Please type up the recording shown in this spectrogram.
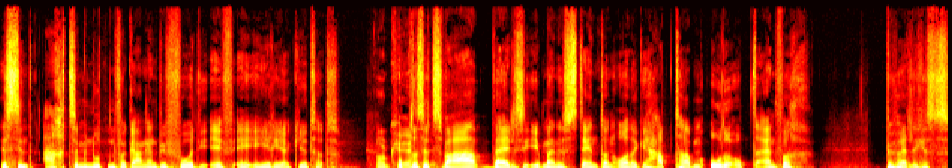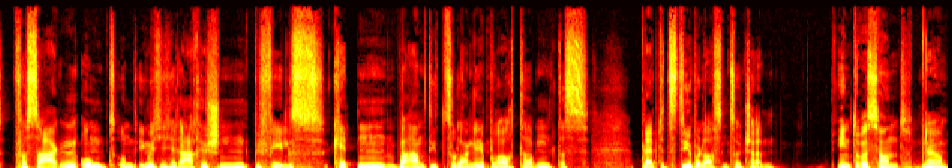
Es sind 18 Minuten vergangen, bevor die FAA reagiert hat. Okay. Ob das jetzt war, weil sie eben eine Stand-on-Order gehabt haben oder ob da einfach behördliches Versagen und, und irgendwelche hierarchischen Befehlsketten waren, die zu lange gebraucht haben, das bleibt jetzt dir überlassen zu entscheiden. Interessant. Ja.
